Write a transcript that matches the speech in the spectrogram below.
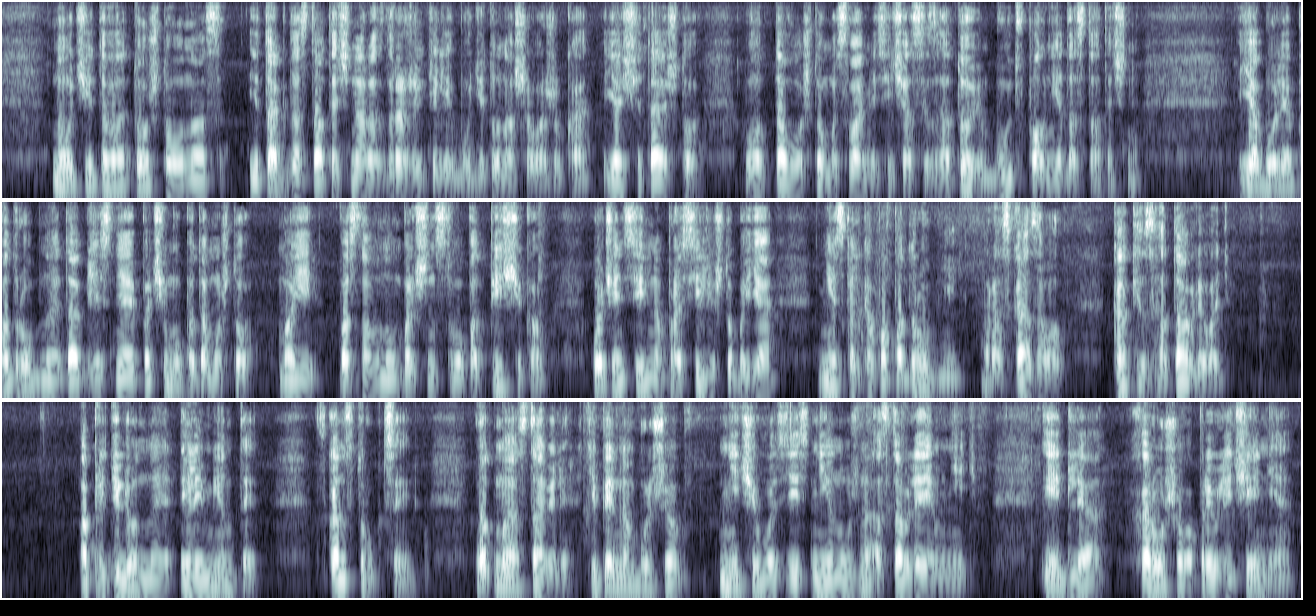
Но учитывая то, что у нас и так достаточно раздражителей будет у нашего жука, я считаю, что вот того, что мы с вами сейчас изготовим, будет вполне достаточно. Я более подробно это объясняю почему, потому что мои, в основном большинство подписчиков, очень сильно просили, чтобы я несколько поподробнее рассказывал, как изготавливать определенные элементы в конструкции. Вот мы оставили. Теперь нам больше ничего здесь не нужно. Оставляем нить. И для хорошего привлечения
